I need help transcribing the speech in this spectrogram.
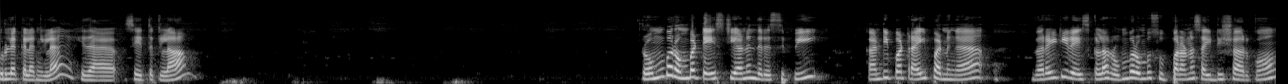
உருளைக்கிழங்கில் இதை சேர்த்துக்கலாம். ரொம்ப ரொம்ப டேஸ்டியான இந்த ரெசிபி. கண்டிப்பாக ட்ரை பண்ணுங்கள் வெரைட்டி ரைஸ்க்கெல்லாம் ரொம்ப ரொம்ப சூப்பரான சைட் டிஷ்ஷாக இருக்கும்.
